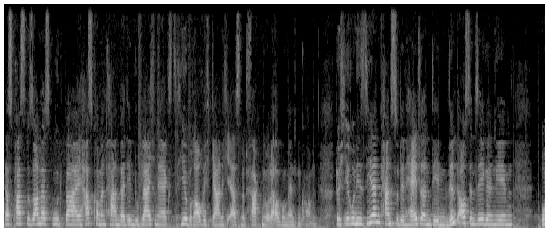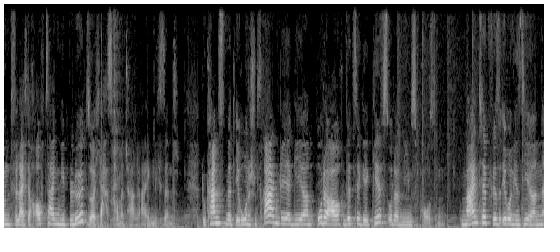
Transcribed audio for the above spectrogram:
Das passt besonders gut bei Hasskommentaren, bei denen du gleich merkst, hier brauche ich gar nicht erst mit Fakten oder Argumenten kommen. Durch Ironisieren kannst du den Hatern den Wind aus den Segeln nehmen und vielleicht auch aufzeigen, wie blöd solche Hasskommentare eigentlich sind. Du kannst mit ironischen Fragen reagieren oder auch witzige GIFs oder Memes posten. Mein Tipp fürs Ironisieren,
